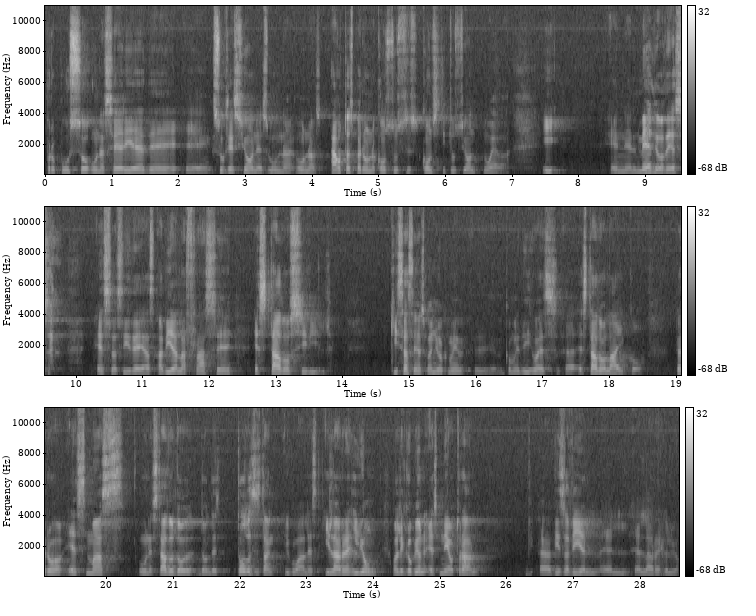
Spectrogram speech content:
propuso una serie de eh, sucesiones, unas pautas para una constitución nueva. Y en el medio de esas ideas había la frase Estado civil. Quizás en español, como, eh, dijo, es eh, Estado laico, pero es más un Estado donde todos están iguales y la religión o el gobierno es neutral eh, vis-à-vis la religión.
